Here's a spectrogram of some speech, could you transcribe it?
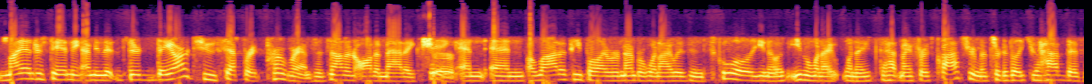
my understanding, I mean, they're, they are two separate programs. It's not an automatic Sure. thing. And and a lot of people, I remember when I was in school, you know, even when I when I had my first classroom, it's sort of like you have this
